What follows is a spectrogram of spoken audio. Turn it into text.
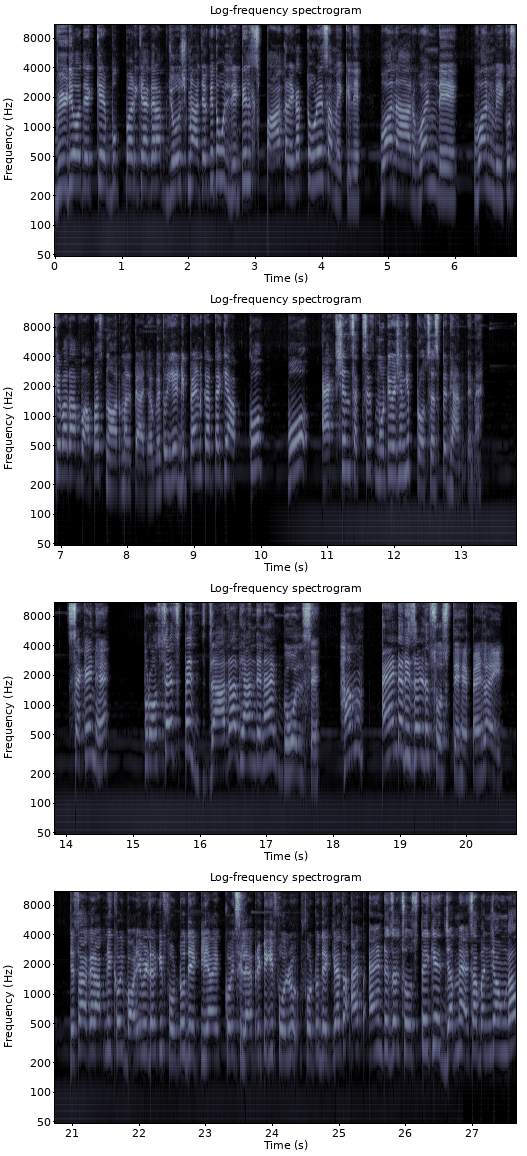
वीडियो देख के बुक पढ़ के अगर आप जोश में आ जाओगे तो वो लिटिल स्पार्क रहेगा थोड़े समय के लिए। One hour one day one week उसके बाद आप वापस नॉर्मल पे आ जाओगे। तो ये डिपेंड करता है कि आपको वो एक्शन सक्सेस मोटिवेशन की प्रोसेस पे ध्यान देना है। सेकंड है प्रोसेस पे ज़्यादा ध्यान देना है गोल से। हम एंड रिज़ल्ट सोचते हैं, पहला ही। जैसा अगर आपने कोई बॉडी बिल्डर की फ़ोटो देख लिया, कोई सेलिब्रिटी की फ़ोटो देख लिया तो आप एंड रिज़ल्ट सोचते हैं कि जब मैं ऐसा बन जाऊँगा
